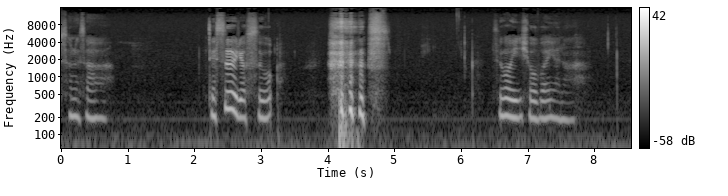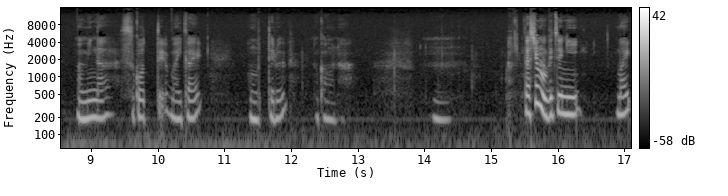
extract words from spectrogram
そのさ手数料すご。すごい商売やな。まあみんなすごって毎回思ってるのかもな。うん。私も別に毎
